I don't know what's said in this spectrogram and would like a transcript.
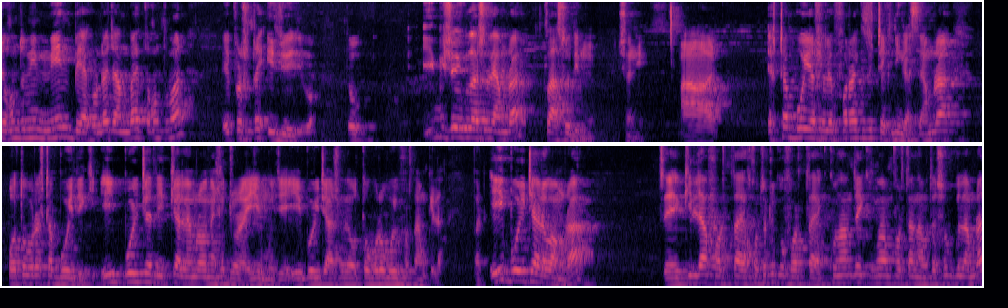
যখন তুমি মেন ব্যাকরণটা জানবা, তখন তোমার এই প্রশ্নটা ইজি হয়ে যাব। তো এই বিষয়গুলো আসলে আমরা ক্লাসও দিব শুনি আর একটা বই আসলে পড়ার কিছু টেকনিক আছে। আমরা অত বড় একটা বই দেখি, এই বইটা দেখে আমরা অনেকে ডরাই যে এই বইটা আসলে অত বড় বই পড়তাম কিলা? বাট এই বইটারও আমরা যে কিলা ফর্তায় কতটুকু ফর্তায় কোনান থেকে কোনান ফর্তায় না সবগুলো আমরা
